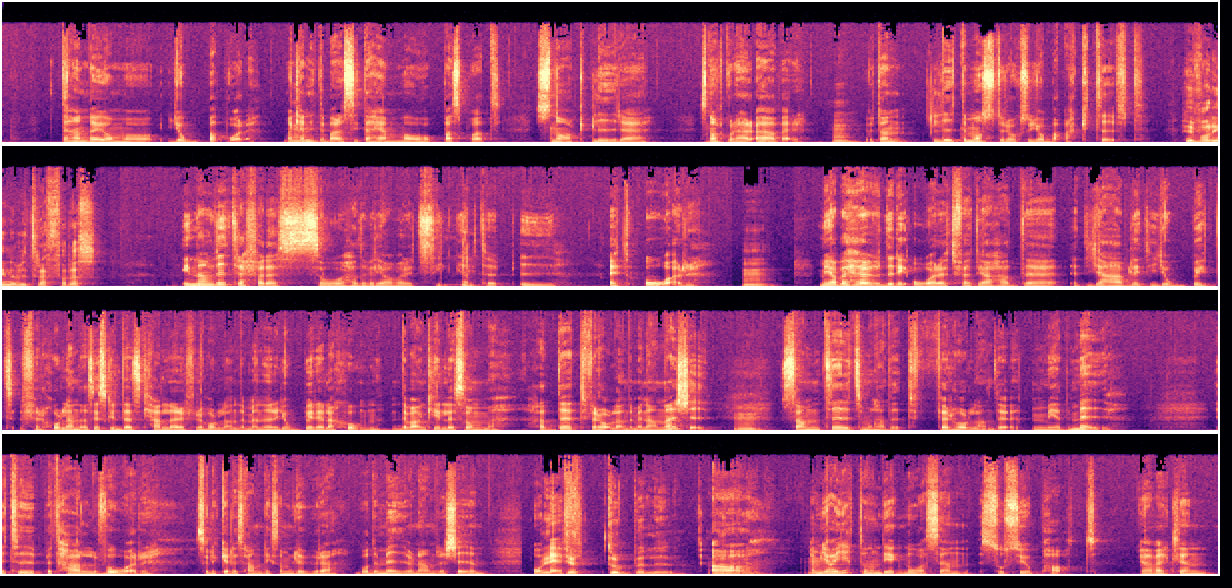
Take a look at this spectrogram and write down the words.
Det handlar ju om att jobba på det. Man kan Mm. inte bara sitta hemma och hoppas på att snart blir det, snart går det här över. Mm. Utan lite måste du också jobba aktivt. Hur var det innan vi träffades? Innan vi träffades så hade väl jag varit singel typ i ett år. Mm. Men jag behövde det året för att jag hade ett jävligt jobbigt förhållande. Alltså jag skulle inte ens kalla det förhållande, men en jobbig relation. Det var en kille som hade ett förhållande med en annan tjej. Mm. Samtidigt som han hade ett förhållande med mig. I typ ett halvår så lyckades han liksom lura både mig och den andra tjejen. Och Vilket dubbelliv. Ja. Men Jag har gett honom diagnosen sociopat. Jag har verkligen...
